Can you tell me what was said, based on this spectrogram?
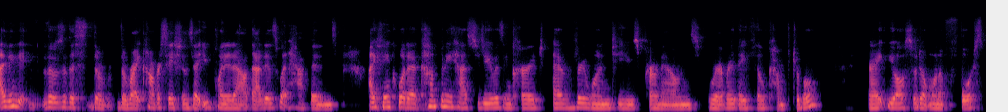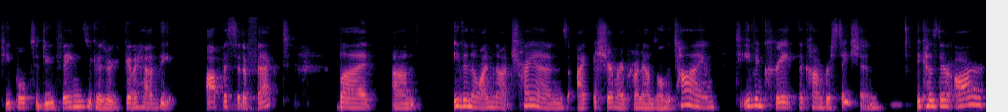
i think those are the, the, the right conversations that you pointed out. That is what happens i think what a company has to do is encourage everyone to use pronouns wherever they feel comfortable right? You also don't want to force people to do things because you're going to have the opposite effect. But um, even though I'm not trans, I share my pronouns all the time to even create the conversation because there are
